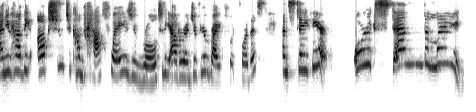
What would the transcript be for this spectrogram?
And you have the option to come halfway as you roll to the outer edge of your right foot for this and stay here. Or extend the leg.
